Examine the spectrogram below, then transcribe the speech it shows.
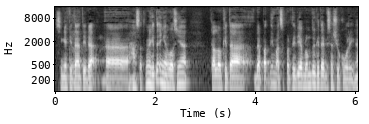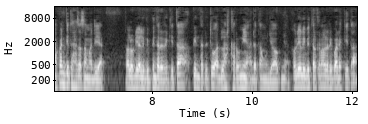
sehingga kita tidak uh, hasad. Kemudian kita ingin bosnya kalau kita dapat nikmat seperti dia belum tentu kita bisa syukuri. Ngapain kita hasad sama dia? Kalau dia lebih pintar dari kita, pintar itu adalah karunia, ada tanggung jawabnya. Kalau dia lebih terkenal daripada kita,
